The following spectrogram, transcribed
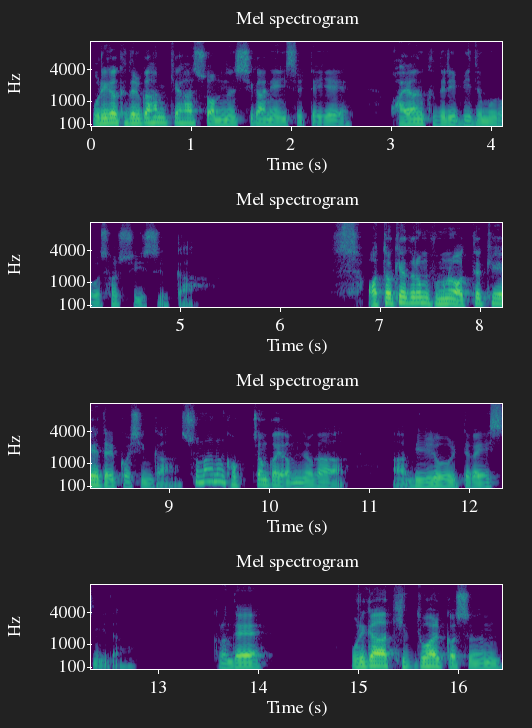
우리가 그들과 함께 할 수 없는 시간에 있을 때에 과연 그들이 믿음으로 설 수 있을까? 어떻게 그러면 부모는 어떻게 해야 될 것인가? 수많은 걱정과 염려가 아, 밀려올 때가 있습니다. 그런데 우리가 기도할 것은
